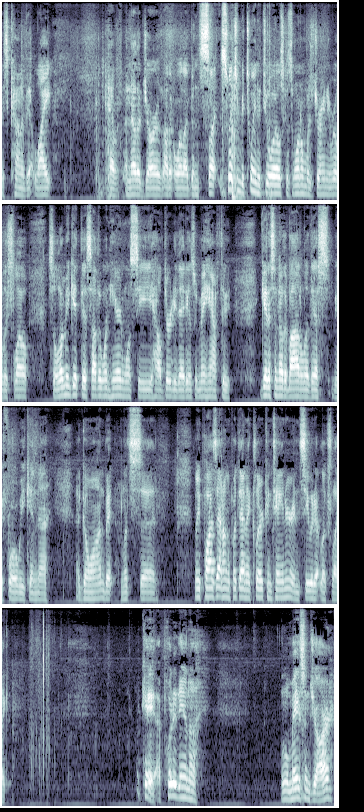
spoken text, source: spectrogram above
is kind of a bit light have another jar of other oil. I've been switching between the two oils because one of them was draining really slow. So let me get this other one here and we'll see how dirty that is. We may have to get us another bottle of this before we can uh, uh, go on. But let's uh, let me pause that. I'm going to put that in a clear container and see what it looks like. Okay, I put it in a little mason jar.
